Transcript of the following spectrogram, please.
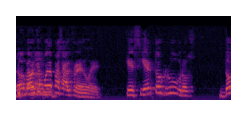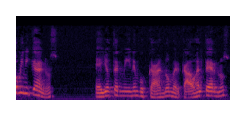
lo peor que puede pasar, Alfredo, es que ciertos rubros dominicanos, ellos terminen buscando mercados alternos.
